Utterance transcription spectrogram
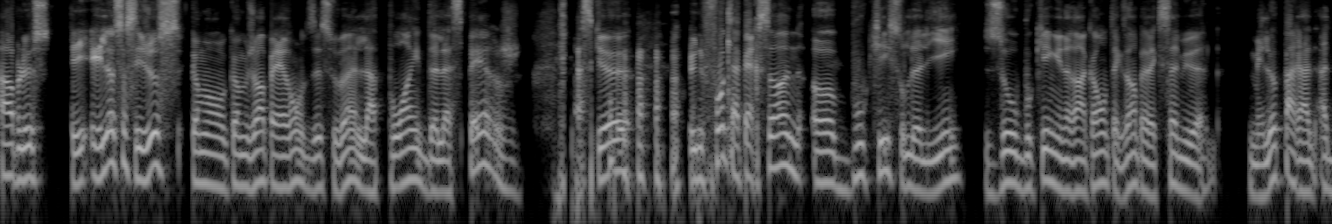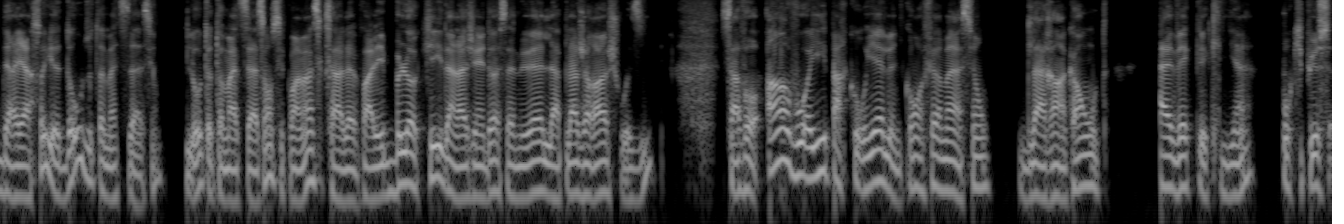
En plus. Et, et là, ça, c'est juste, comme, on- comme Jean Perron disait souvent, la pointe de l'asperge. Parce que une fois que la personne a booké sur le lien Zo Booking une rencontre, exemple, avec Samuel, mais là, par, derrière ça, il y a d'autres automatisations. L'autre automatisation, c'est probablement c'est que ça va aller bloquer dans l'agenda Samuel la plage horaire choisie. Ça va envoyer par courriel une confirmation de la rencontre avec le client pour qu'il puisse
